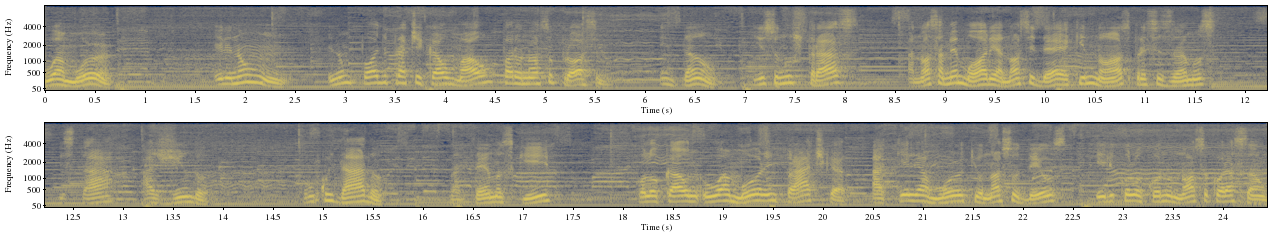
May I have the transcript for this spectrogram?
o amor ele não ele não pode praticar o mal para o nosso próximo. Então, isso nos traz a nossa memória, a nossa ideia que nós precisamos estar agindo com cuidado. Nós temos que colocar o amor em prática, aquele amor que o nosso Deus ele colocou no nosso coração.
